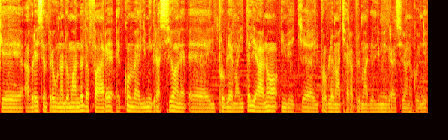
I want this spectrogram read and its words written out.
Che avrei sempre una domanda da fare è come l'immigrazione è il problema italiano, invece il problema c'era prima dell'immigrazione. Quindi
